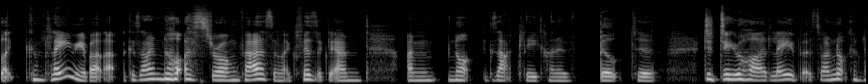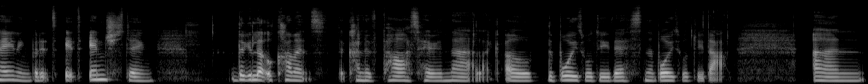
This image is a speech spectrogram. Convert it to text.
like complaining about that because i'm not a strong person. Like physically i'm i'm not exactly kind of built to to do hard labor so i'm not complaining. But it's it's interesting the little comments that kind of pass here and there like oh the boys will do this and the boys will do that. And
